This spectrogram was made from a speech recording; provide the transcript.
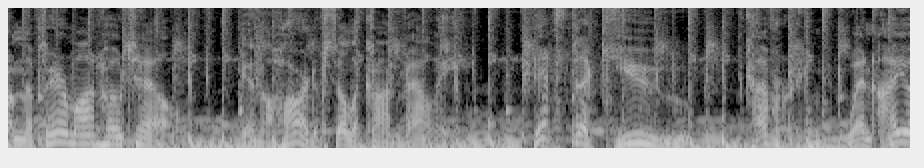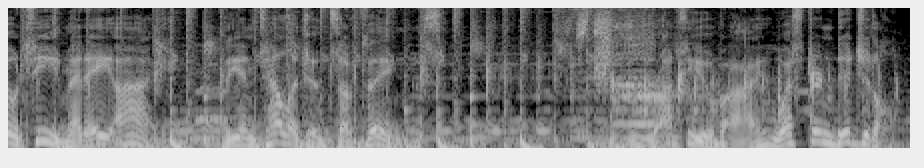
From the Fairmont Hotel in the heart of Silicon Valley, it's theCUBE. Covering When IoT Met AI, the intelligence of things. Brought to you by Western Digital.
